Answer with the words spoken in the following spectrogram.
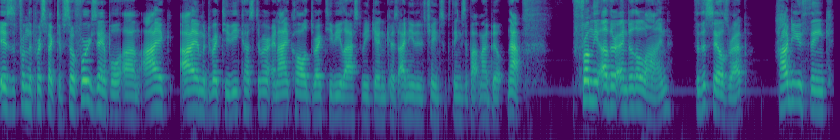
is from the perspective. So, for example, um, I I am a DirecTV customer, and I called DirecTV last weekend because I needed to change some things about my bill. Now, from the other end of the line, for the sales rep, how do you think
